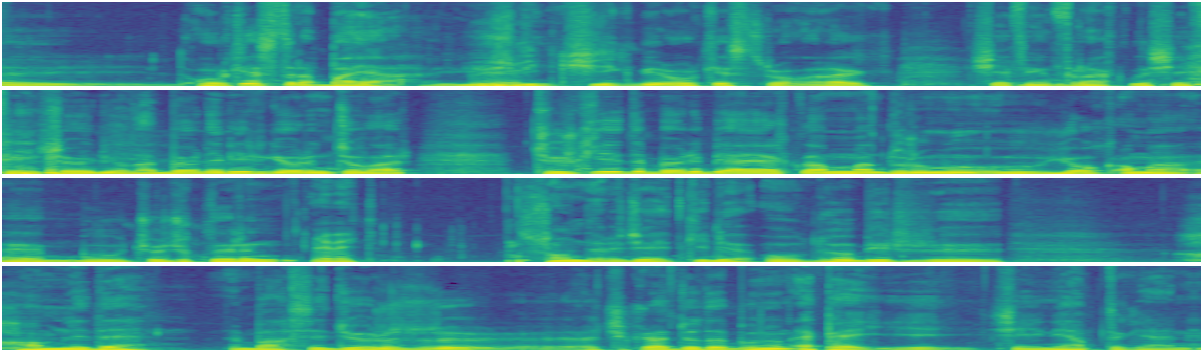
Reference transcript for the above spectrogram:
e, orkestra baya 100 bin kişilik bir orkestra olarak şefin, fraklı şefin söylüyorlar. Böyle bir görüntü var. Türkiye'de böyle bir ayaklanma durumu ıı, yok ama e, bu çocukların evet. son derece etkili olduğu bir e, hamlede bahsediyoruz. E, Açık Radyo'da bunun epey şeyini yaptık yani.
